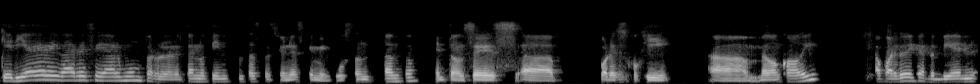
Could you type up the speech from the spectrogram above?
quería agregar ese álbum, pero la neta no tiene tantas canciones que me gustan tanto. Entonces, uh, por eso escogí uh, Melancholy. Aparte de que también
